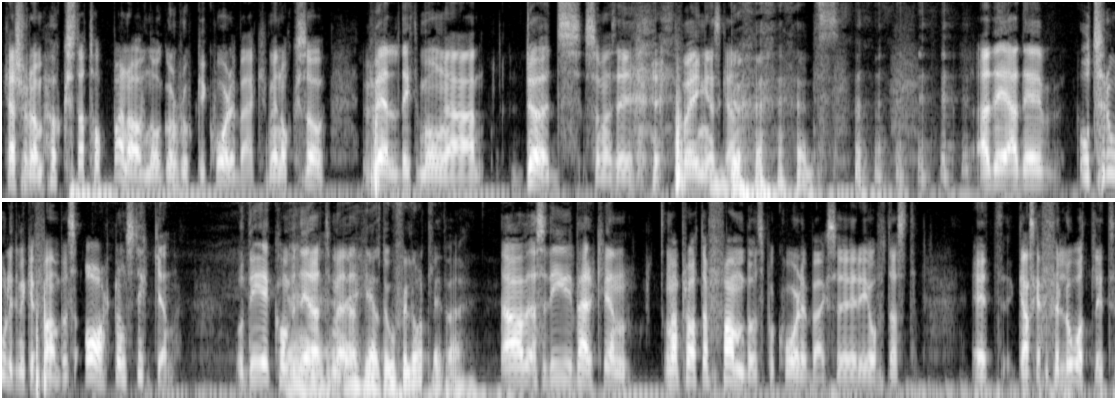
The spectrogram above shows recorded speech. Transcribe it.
kanske de högsta topparna av någon rookie quarterback, men också väldigt många duds, som man säger på engelska. Döds. Ja, det, är, det är otroligt mycket fumbles, 18 stycken. Och det är kombinerat Eh, med... Det är helt oförlåtligt va? Ja, alltså det är ju verkligen, om man pratar fumbles på quarterback så är det oftast ett ganska förlåtligt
